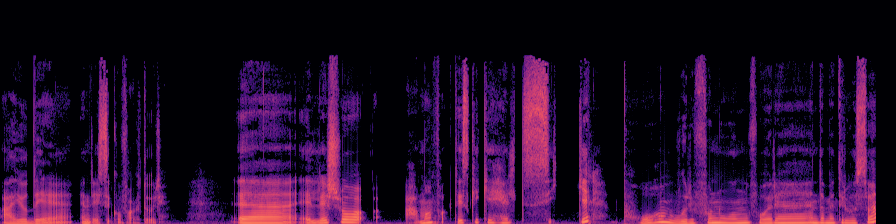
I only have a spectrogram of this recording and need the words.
er jo det en risikofaktor. Eh, ellers så er man faktisk ikke helt sikker på hvorfor noen får eh, endometriose.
